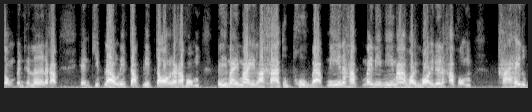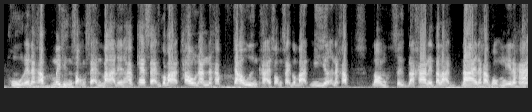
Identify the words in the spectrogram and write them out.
ส่งเป็นเทเลอร์นะครับ เห็นคลิปแล้วรีบจับรีบจองนะครับ ผมปีใหม่ๆ ราคาถูกๆแบบนี้นะครับ ไม่ได้มีมาบ่อยๆด้วยนะครับ ผมขายให้ถูกๆเลยนะครับ ไม่ถึง 2 0 0 0 0 0บาทเลยนะครับ แค่แสนกว่าบาทเท่านั้นนะครับ เจ้าอื่นขาย 2 0 0 0 0 0กว่าบาทมีเยอะนะครับ ลองสืบราคาในตลาดได้นะครับ ผมนี่นะฮะ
